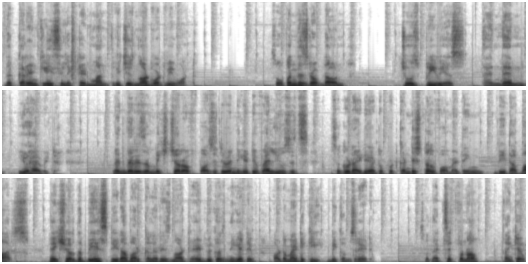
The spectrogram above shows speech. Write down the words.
the currently selected month, which is not what we want. So open this drop down, choose previous, and then you have it. When there is a mixture of positive and negative values, it's, it's a good idea to put conditional formatting data bars. Make sure the base data bar color is not red because negative automatically becomes red. So that's it for now. Thank you.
